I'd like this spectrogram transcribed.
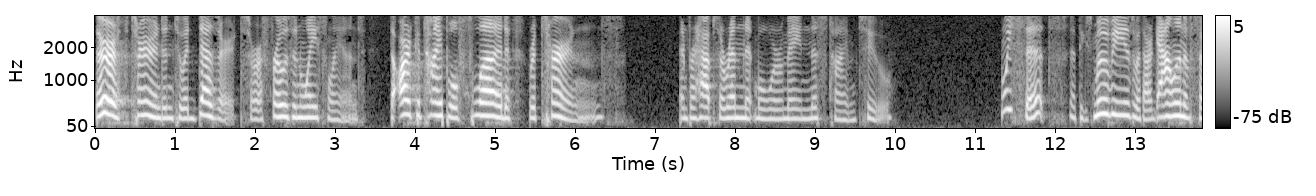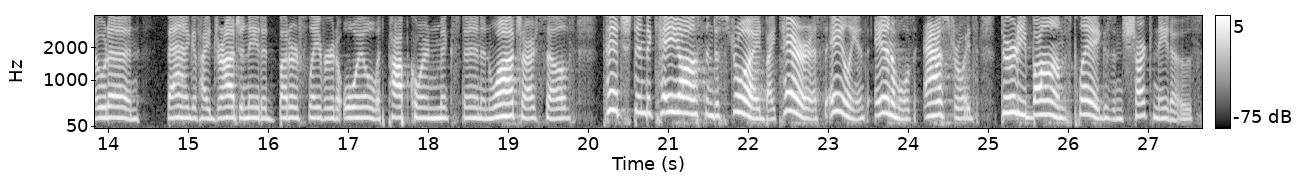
The earth turned into a desert or a frozen wasteland. The archetypal flood returns, and perhaps a remnant will remain this time too. We sit at these movies with our gallon of soda and bag of hydrogenated butter flavored oil with popcorn mixed in and watch ourselves pitched into chaos and destroyed by terrorists, aliens, animals, asteroids, dirty bombs, plagues, and sharknadoes.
